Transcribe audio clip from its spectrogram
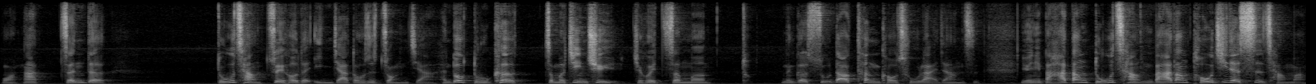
哇，那真的赌场最后的赢家都是庄家。很多赌客怎么进去，就会怎么那个输到腾口出来这样子。因为你把它当赌场，你把它当投机的市场嘛，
